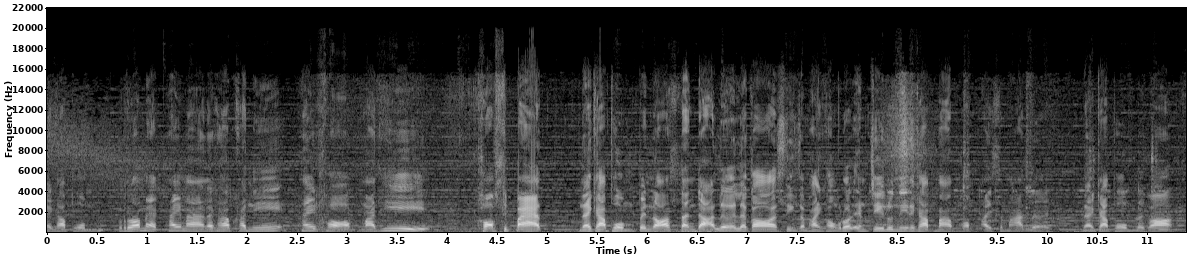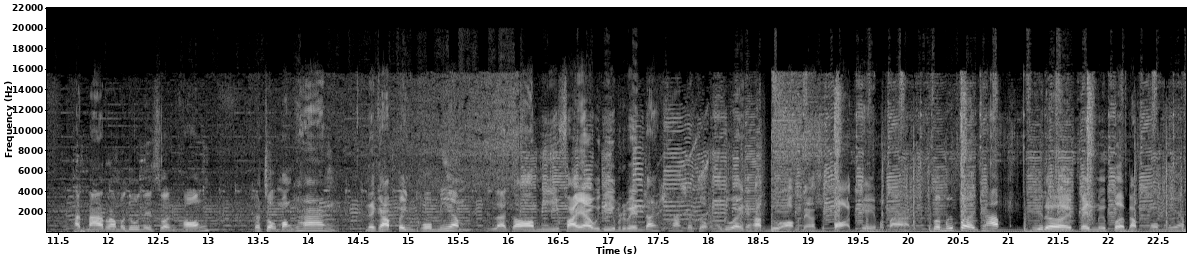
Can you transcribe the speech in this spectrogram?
นะครับผมล้อแม็กให้มานะครับคันนี้ให้ขอบมาที่ขอบ 18 นะครับผมเป็นล้อสแตนดาร์ดเลย แล้วก็สิ่งสำคัญของรถ MG รุ่นนี้นะครับมาพร้อม iSmart เลยนะครับผมแล้วก็ถัดมาเรามาดูในส่วนของ กระจกมองข้างนะครับเป็นโครเมียม แล้วก็มีไฟ LED บริเวณด้านข้างกระจกให้ด้วยนะครับ ดูออกแนวสปอร์ตเท่มากๆส่วนมือเปิดครับนี่เลยเป็นมือเปิดแบบโครเมียม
